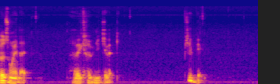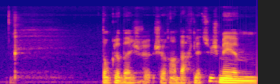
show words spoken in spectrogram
besoin d'aide avec Revenu Québec. C'est bien. Donc là, ben, je, je rembarque là-dessus. Je mets, euh,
